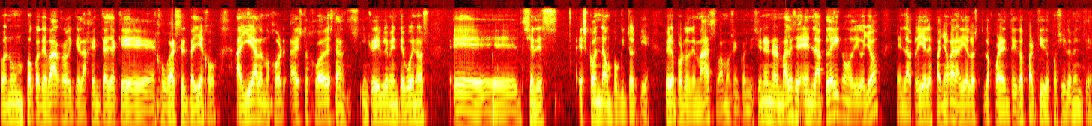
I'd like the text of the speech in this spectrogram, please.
con un poco de barro y que la gente haya que jugarse el pellejo, allí a lo mejor a estos jugadores tan increíblemente buenos eh, se les esconda un poquito el pie. Pero por lo demás, vamos, en condiciones normales, en la Play, como digo yo, en la Play el español ganaría los, los 42 partidos posiblemente.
